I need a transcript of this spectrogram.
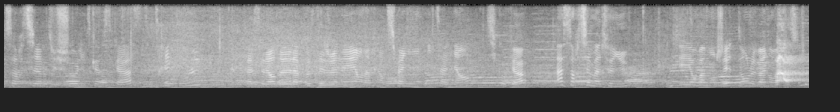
Sortir du show Litkowska, c'était très cool. Là c'est l'heure de la pause déjeuner, on a pris un petit panier italien, un petit coca, à sortir ma tenue et on va manger dans le van, on va tour.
